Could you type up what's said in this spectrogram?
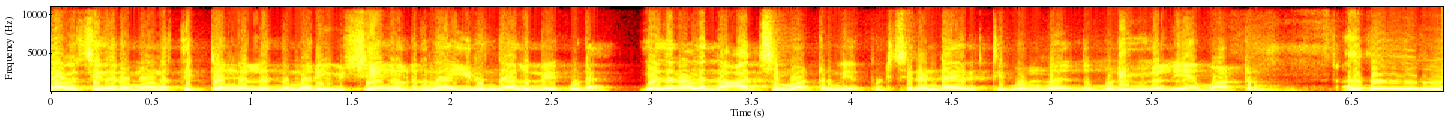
கவர்ச்சிகரமான திட்டங்கள் இந்த மாதிரி விஷயங்கள் இருந்தா இருந்தாலுமே கூட எதனால இந்த ஆட்சி மாற்றம் ஏற்பட்டுச்சு? ரெண்டாயிரத்தி ஒன்று அந்த முடிவுகள் ஏன் மாற்றம்? அது ஒரு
